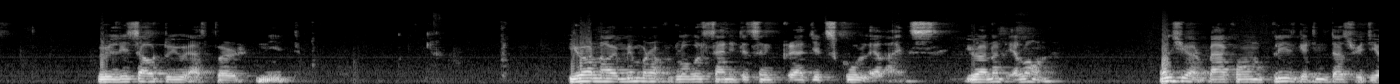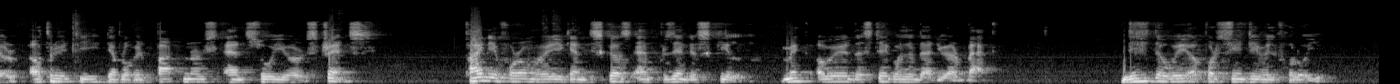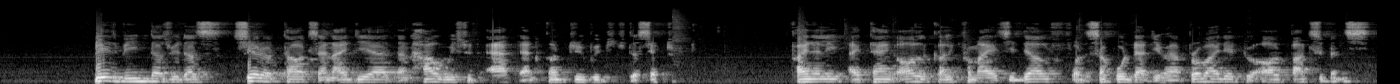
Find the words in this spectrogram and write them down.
We will reach out to you as per need. You are now a member of Global Sanitation Graduate School Alliance. You are not alone. Once you are back home, please get in touch with your authority, development partners, and show your strengths. Find a forum where you can discuss and present your skill. Make aware the stakeholder that you are back. This is the way opportunity will follow you. Please be in touch with us, share your thoughts and ideas on how we should act and contribute to the sector. Finally, I thank all colleagues from IHE Delft for the support that you have provided to all participants.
